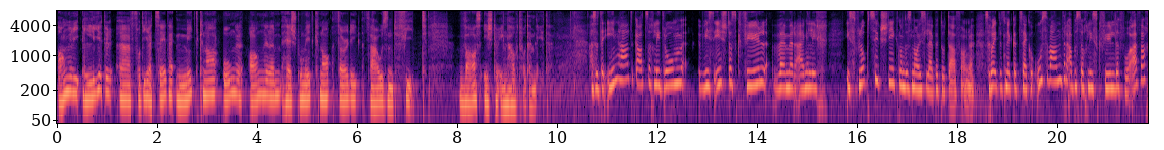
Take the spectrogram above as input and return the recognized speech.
andere Lieder äh, von deiner CD mitgenommen. Unter anderem hast du mitgenommen 30.000 Feet. Was ist der Inhalt von dem Lied? Also der Inhalt geht so ein bisschen darum, wie es ist, das Gefühl, wenn man eigentlich ins Flugzeug steigt und ein neues Leben anfangen. Also ich will jetzt nicht sagen auswandern, aber so ein bisschen das Gefühl davon. Einfach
